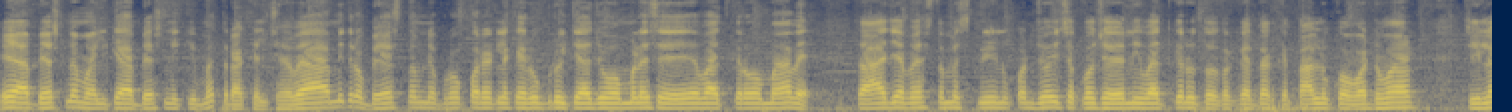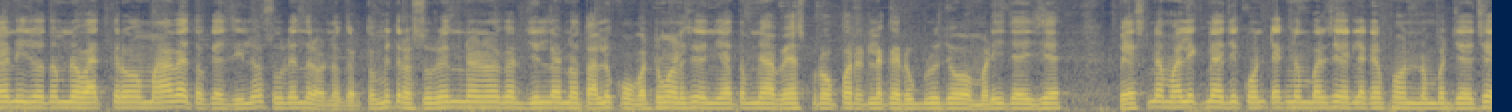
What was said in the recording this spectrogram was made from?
એ આ ભેંસના માલિકે આ ભેંસની કિંમત રાખેલ છે. હવે આ મિત્રો ભેંસ તમને પ્રોપર એટલે કે રૂબરૂ ક્યાં જોવા મળે છે, એ વાત કરવામાં આવે. તો આ જે ભેંસ તમે સ્ક્રીન ઉપર જોઈ શકો છો, એની વાત કરું તો કે તાલુકો વઢવાણ જિલ્લાની જો તમને વાત કરવામાં આવે તો કે જિલ્લો સુરેન્દ્રનગર. તો મિત્રો, સુરેન્દ્રનગર જિલ્લાનો તાલુકો વઢવાણ છે. ત્યાં તમને આ ભેંસ પ્રોપર એટલે કે રૂબરૂ જોવા મળી જાય છે. ભેંસના માલિકના જે કોન્ટેક નંબર છે એટલે કે ફોન નંબર જે છે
